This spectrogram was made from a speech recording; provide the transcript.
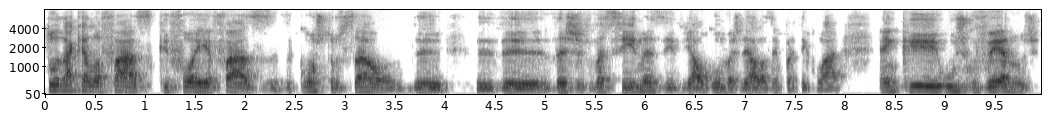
toda aquela fase que foi a fase de construção de, de, das vacinas e de algumas delas em particular, em que os governos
